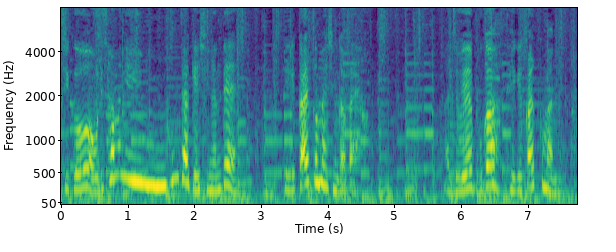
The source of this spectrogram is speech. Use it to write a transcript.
지금 우리 사모님 혼자 계시는데 되게 깔끔하신가 봐요. 아주 외부가 되게 깔끔합니다.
